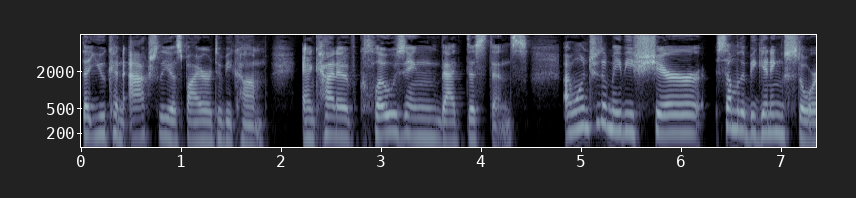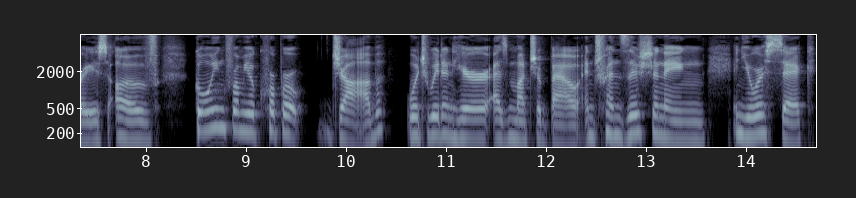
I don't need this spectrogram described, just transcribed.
that you can actually aspire to become and kind of closing that distance. I want you to maybe share some of the beginning stories of going from your corporate job which we didn't hear as much about and transitioning and you were sick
